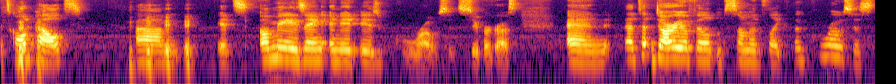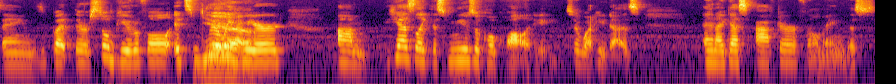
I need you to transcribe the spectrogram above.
It's called Pelts. Um, it's amazing, and it is gross. It's super gross. And that's Dario filmed some of like the grossest things, but they're still beautiful. It's really Yeah. weird. Um, he has like this musical quality to what he does, and I guess after filming this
